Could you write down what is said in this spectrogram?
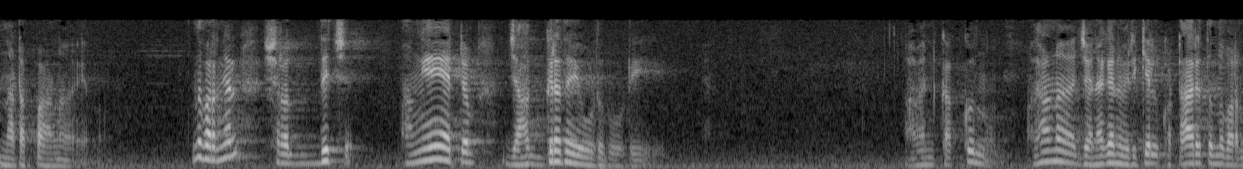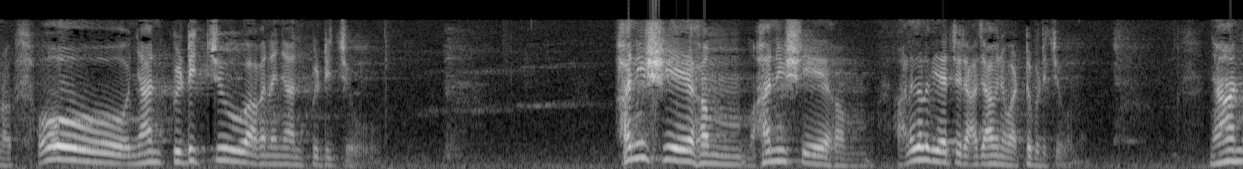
നടപ്പാണ് എന്ന്. എന്ന് പറഞ്ഞാൽ ശ്രദ്ധിച്ച് അങ്ങേയറ്റം ജാഗ്രതയോടുകൂടി. അവൻ കക്കുന്നു. അതാണ് ജനകൻ ഒരിക്കൽ കൊട്ടാരത്തെന്ന് പറഞ്ഞു. ഓ ഞാൻ പിടിച്ചു അവനെ ഞാൻ പിടിച്ചു. ഹനിഷ്യേഹം ഹനിഷ്യേഹം. ആളുകൾ വിചാരിച്ചു രാജാവിന് വട്ടുപിടിച്ചു. എന്ന് ഞാൻ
